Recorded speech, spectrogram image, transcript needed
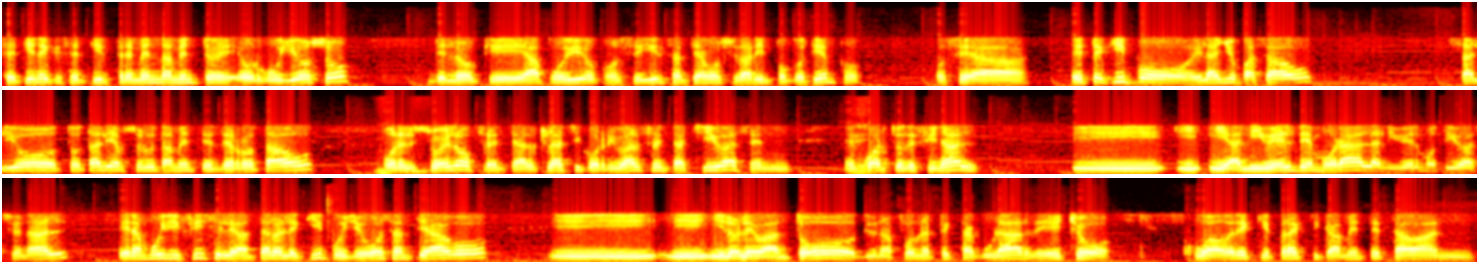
se tiene que sentir tremendamente orgulloso de lo que ha podido conseguir Santiago Solari en poco tiempo. O sea, este equipo el año pasado salió total y absolutamente derrotado por el suelo frente al clásico rival, frente a Chivas en, el cuarto de final. Y, a nivel de moral, a nivel motivacional, era muy difícil levantar al equipo y llegó Santiago y, y, lo levantó de una forma espectacular. De hecho, jugadores que prácticamente estaban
